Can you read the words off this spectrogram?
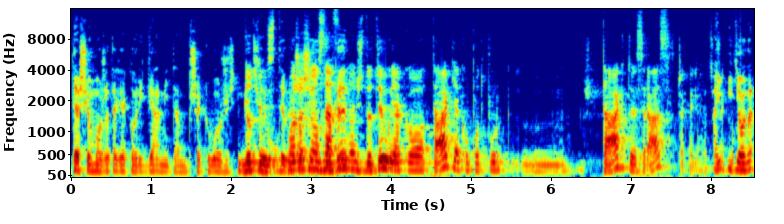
też ją może tak jak origami tam przekłożyć i do tyłu. z tyłu. Możesz ją zawinąć do tyłu jako tak, jako podpórkę. Mm, tak, to jest raz. Czekaj, i ona,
